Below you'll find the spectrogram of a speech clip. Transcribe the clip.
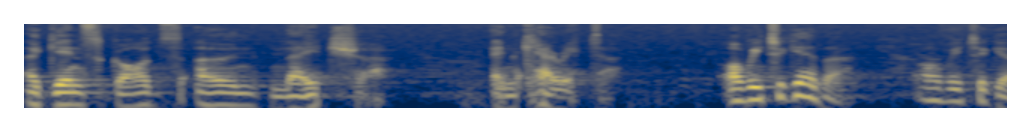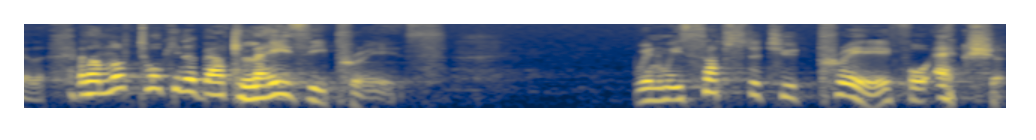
against God's own nature and character. Are we together? Are we together? And I'm not talking about lazy prayers when we substitute prayer for action.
